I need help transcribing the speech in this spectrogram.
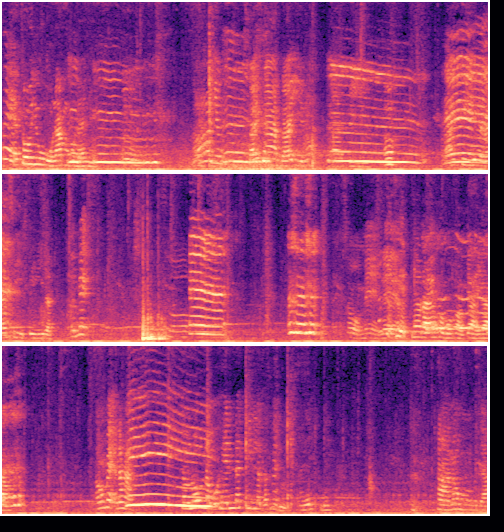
แต่โตอยู่นำหมดแล้วนี่เอออ๋อยังใช้งานได้อยู่เนาะหลายปีเออหลายปีแต่ละสี่ปีละเอ้ยแม่โซ่แม่แล้จะวเผ็ดแนวไรเขาบอกเข้าใจยาวเอาแม่นะคะ เจ้านุ่มนะบ่เห็นได้กินแล้วก็ถิ่มเฮ้ยดิ หานมมาจ้ะ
